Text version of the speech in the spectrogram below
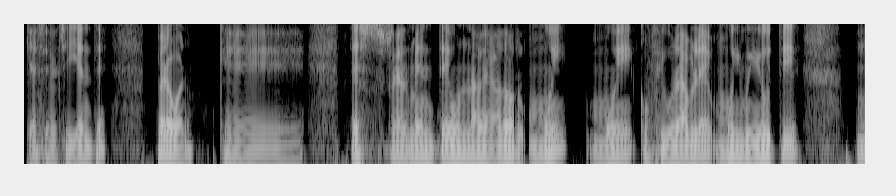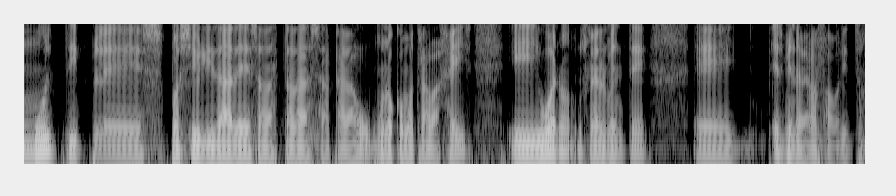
Que es el siguiente. Pero bueno, que es realmente un navegador muy, muy configurable, muy, muy útil múltiples posibilidades adaptadas a cada uno como trabajéis. Y bueno realmente eh, es mi navegador favorito.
